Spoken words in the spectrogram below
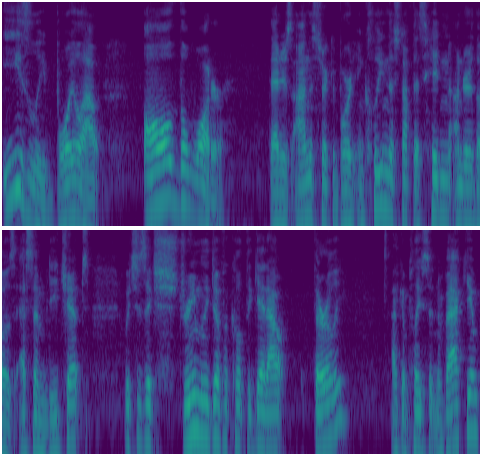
easily boil out all the water that is on the circuit board, including the stuff that's hidden under those SMD chips, which is extremely difficult to get out thoroughly. I can place it in a vacuum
